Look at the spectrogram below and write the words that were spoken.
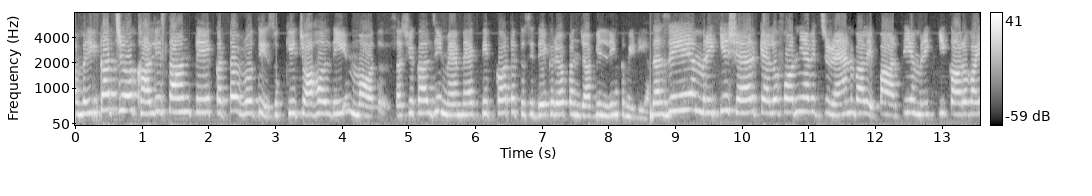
ਅਮਰੀਕਾ 'ਚ ਖਾਲਿਸਤਾਨ ਤੇ ਕੱਟੜ ਵਿਰੋਧੀ ਸੁੱਖੀ ਚਾਹਲ ਦੀ ਮੌਤ। ਸਤਿ ਸ਼੍ਰੀ ਅਕਾਲ ਜੀ, ਮੈਂ ਮੈਕਦੀਪ ਕੌਰ ਤੇ ਤੁਸੀਂ ਦੇਖ ਰਹੇ ਹੋ ਪੰਜਾਬੀ ਲਿੰਕ ਮੀਡੀਆ। ਦੱਸਦੇ ਅਮਰੀਕੀ ਸ਼ਹਿਰ ਕੈਲੀਫੋਰਨੀਆ ਵਿੱਚ ਰਹਿਣ ਵਾਲੇ ਭਾਰਤੀ ਅਮਰੀਕੀ ਕਾਰੋਬਾਰੀ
